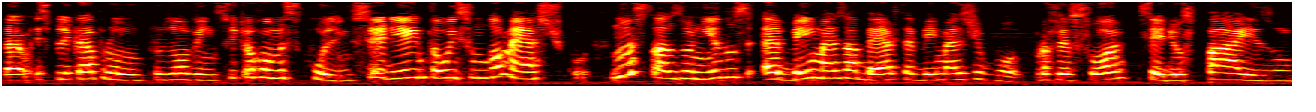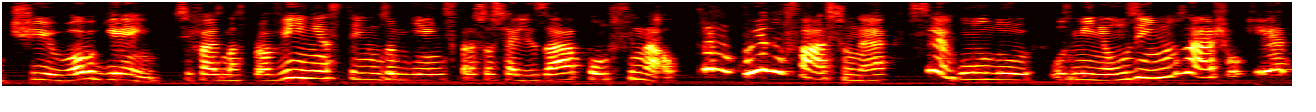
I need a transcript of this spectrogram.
Pra explicar para os ouvintes o que é homeschooling. Seria, então, o ensino doméstico. Nos Estados Unidos é bem mais aberto, é bem mais de boa. O professor seria os pais, um tio, alguém. Se faz umas provinhas, tem uns ambientes para socializar, ponto final. Tranquilo, fácil, né? Segundo os minionzinhos, acham que é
